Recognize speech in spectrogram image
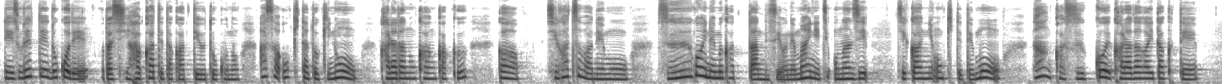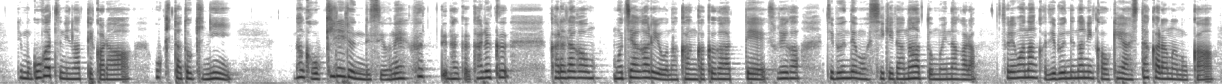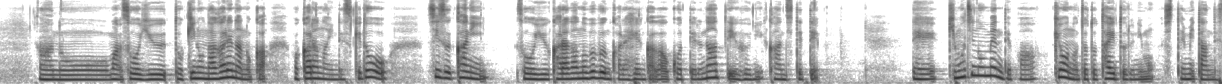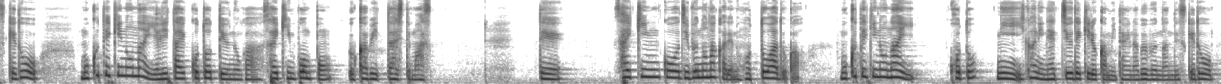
でそれってどこで私測ってたかっていうとこの朝起きた時の体の感覚が4月はねもうすごい眠かったんですよね。毎日同じ時間に起きててもなんかすっごい体が痛くて。でも5月になってから起きた時になんか起きれるんですよね。ふってなんか軽く体が持ち上がるような感覚があってそれが自分でも不思議だなと思いながらそれはなんか自分で何かをケアしたからなのかあのー、まあそういう時の流れなのかわからないんですけど静かにそういう体の部分から変化が起こってるなっていうふうに感じててで気持ちの面では今日のちょっとタイトルにもしてみたんですけど目的のないやりたいことっていうのが最近ポンポン浮かび出してます。で最近こう自分の中でのホットワードが目的のないことにいかに熱中できるかみたいな部分なんですけど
